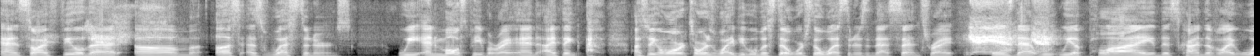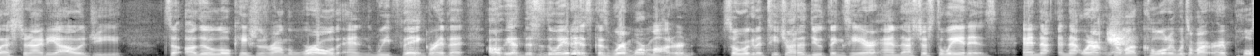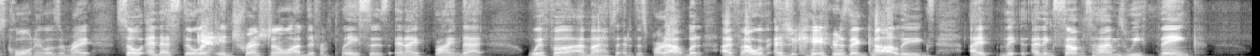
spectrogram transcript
And so I feel that um, us as Westerners, we and most people, right? And I think I'm speaking more towards white people, but still, we're still Westerners in that sense, right? Yeah, yeah Is that yeah. we, we apply this kind of like Western ideology to other locations around the world and we think right that oh yeah this is the way it is because we're more modern so we're going to teach you how to do things here and that's just the way it is and that and that we're not yeah. talking about colonial we're talking about right, post-colonialism right so and that's still like yeah. entrenched in a lot of different places and i find that with uh, I might have to edit this part out, but I found with educators and colleagues, I th- I think sometimes we think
